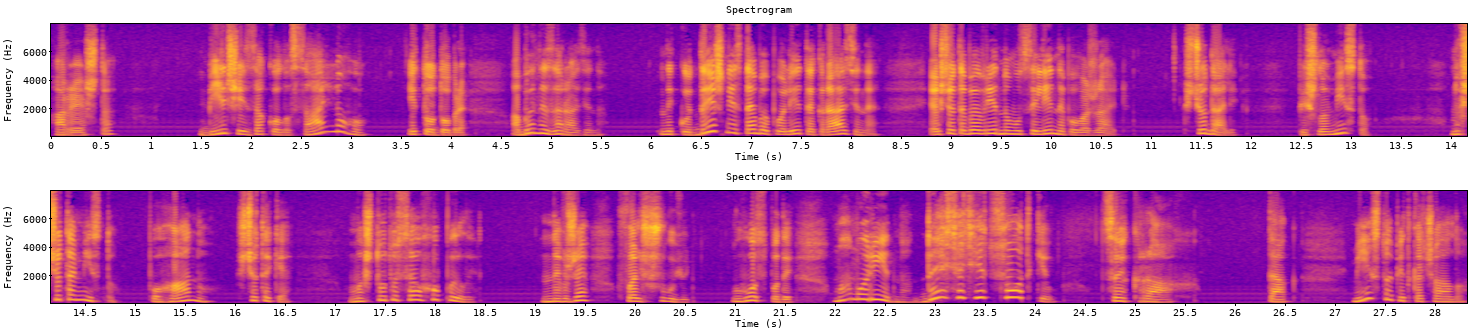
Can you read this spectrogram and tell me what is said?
А решта? Більшість за колосального? І то добре, аби не заразіна. Никудишній з тебе політик Разіне, якщо тебе в рідному селі не поважають. Що далі? Пішло місто? Ну, що там місто? Погано? Що таке? Ми ж тут усе охопили. Невже фальшують? Господи, мамо рідна, 10%! Це крах. Так, місто підкачало.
